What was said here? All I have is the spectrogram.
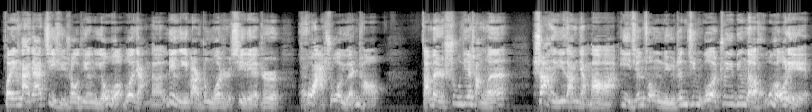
欢迎大家继续收听由我播讲的另一半中国史系列之话说元朝。咱们书接上文，上一集咱们讲到啊，一群从女真军国追兵的虎口里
